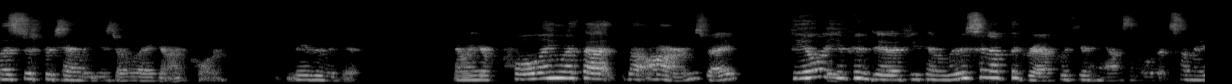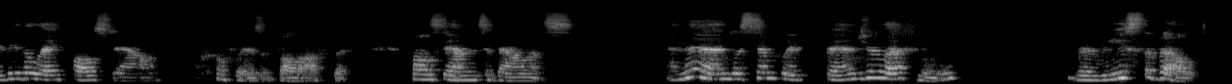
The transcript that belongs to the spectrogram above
Let's just pretend we used our leg and our core. Maybe we did. Now when you're pulling with that, the arms, right? Feel what you can do if you can loosen up the grip with your hands a little bit. So maybe the leg falls down. Hopefully it doesn't fall off, but falls down into balance. And then just simply bend your left knee, release the belt,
